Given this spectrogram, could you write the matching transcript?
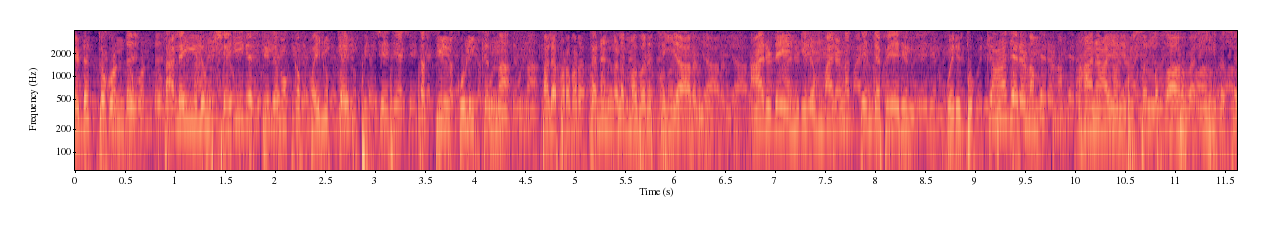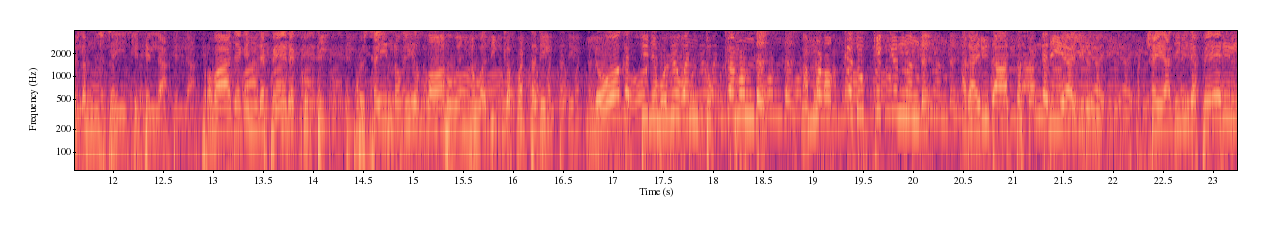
എടുത്തുകൊണ്ട് തലയിലും ശരീരത്തിലുമൊക്കെ പരിക്കേൽപ്പിച്ച് രക്തത്തിൽ കുളിക്കുന്ന പല പ്രവർത്തനങ്ങളും അവർ ചെയ്യാറുണ്ട്. ആരുടെയെങ്കിലും മരണത്തിന്റെ പേരിൽ ഒരു ദുഃഖാചരണം മഹാനായ നബി സല്ലല്ലാഹു അലൈഹി വസല്ലം നിശ്ചയിച്ചിട്ടില്ല. പ്രവാചകന്റെ പേരക്കുട്ടി ഹുസൈൻ റബിയുള്ളാഹു എന്ന് വധിക്കപ്പെട്ടതിൽ ലോകത്തിന് മുഴുവൻ ദുഃഖമുണ്ട്. നമ്മളൊക്കെ ദുഃഖിക്കുന്നുണ്ട്. അത് അരുതാത്ത സംഗതിയായിരുന്നു. പക്ഷേ അതിന്റെ പേരിൽ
